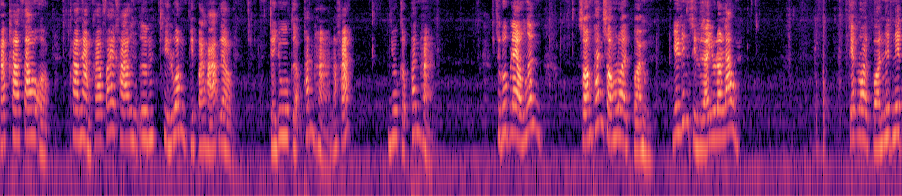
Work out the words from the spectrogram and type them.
หักค่าเซาออกค่าน้ำค่าไฟค่าอื่นๆ ที่ร่วมจิปาถะแล้ว จะอยู่เกือบพันหานะคะ อยู่เกือบพันหาสรุปแล้วเงินสองพันสองร้อยปอนยายลิ้นสิเหลืออยู่แล้วเล่าเจ็ดร้อยปอนนิดนิด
